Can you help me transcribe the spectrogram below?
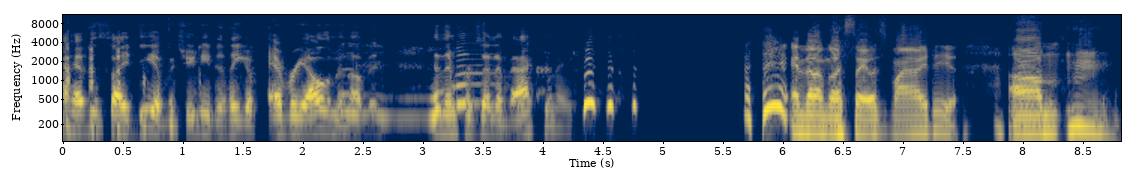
I have this idea, but you need to think of every element of it and then present it back to me." and then I'm going to say it's my idea. Um,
